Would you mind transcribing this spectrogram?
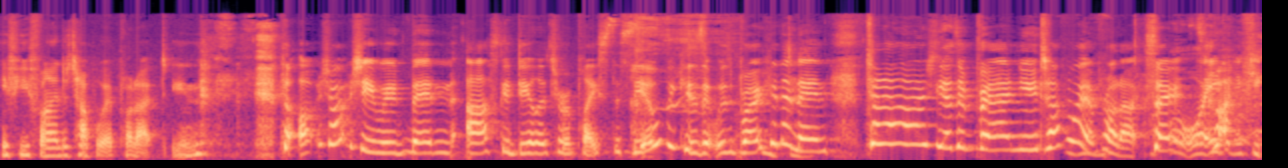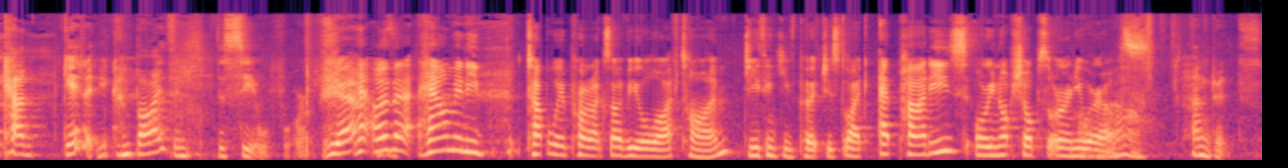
if you find a Tupperware product in the op shop, she would then ask a dealer to replace the seal because it was broken, and then ta-da! She has a brand new Tupperware product. So Or even if you can't get it, you can buy the, the seal for it. yeah, How, over how many Tupperware products over your lifetime do you think you've purchased, like at parties or in op shops or anywhere oh, else? Hundreds.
